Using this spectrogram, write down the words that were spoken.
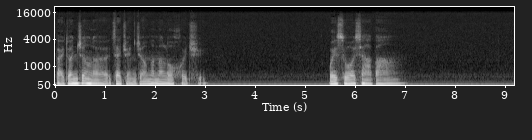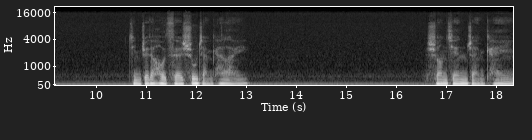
摆端正了，再卷着慢慢落回去，微缩下巴。颈椎的后侧舒展开来，双肩展开，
